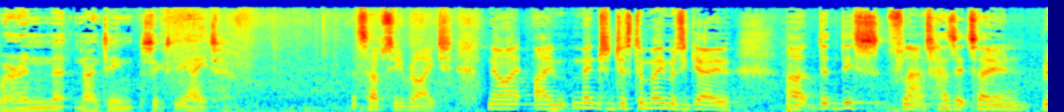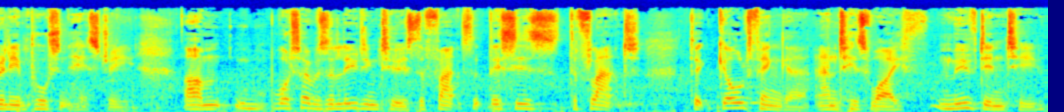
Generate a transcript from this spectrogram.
We're in 1968. That's absolutely right. Now, I, I mentioned just a moment ago uh, that this flat has its own really important history. Um, what I was alluding to is the fact that this is the flat that Goldfinger and his wife moved into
